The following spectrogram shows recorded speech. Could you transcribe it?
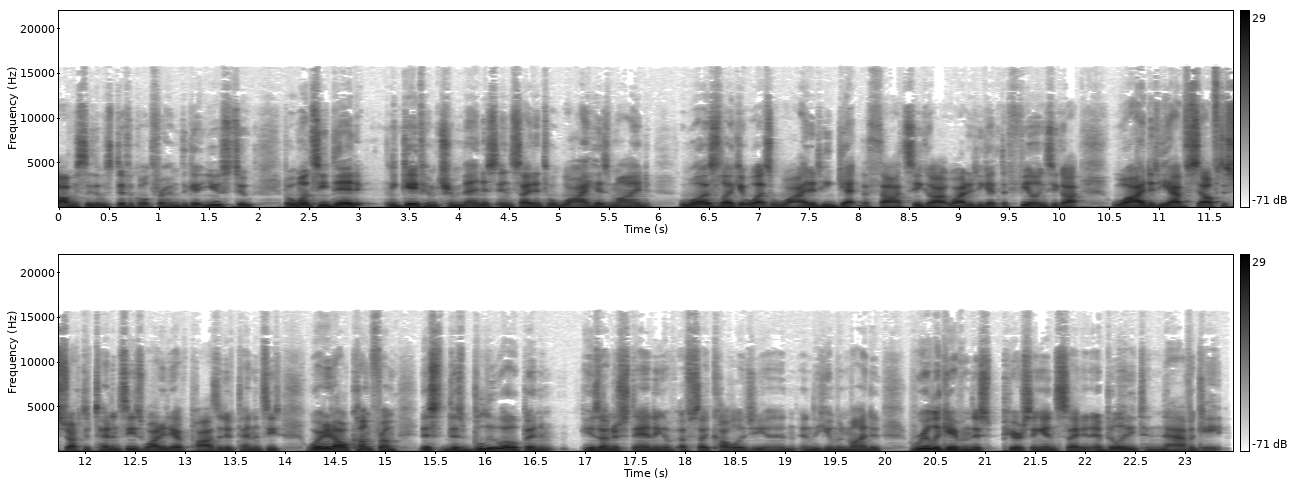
obviously, that was difficult for him to get used to. But once he did, it gave him tremendous insight into why his mind was like it was. Why did he get the thoughts he got? Why did he get the feelings he got? Why did he have self-destructive tendencies? Why did he have positive tendencies? Where did it all come from? This this blew open his understanding of, of psychology and, and the human mind and really gave him this piercing insight and ability to navigate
